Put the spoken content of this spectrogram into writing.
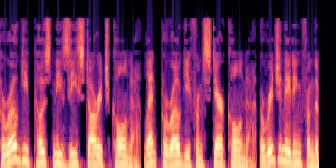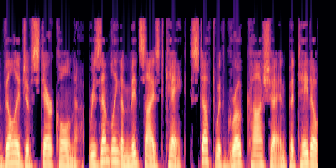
Pierogi postny z starich kolna Lent pierogi from Stare Kolna originating from the village of Stare Kolna, resembling a mid-sized cake, stuffed with groat kasha and potato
